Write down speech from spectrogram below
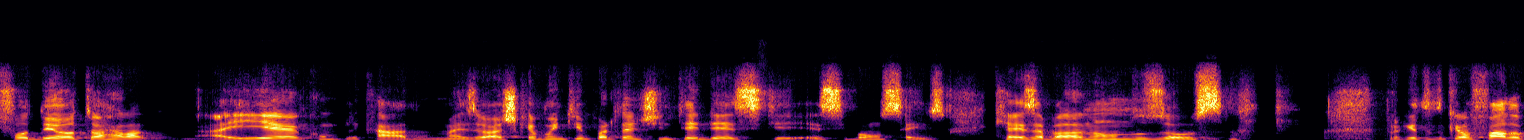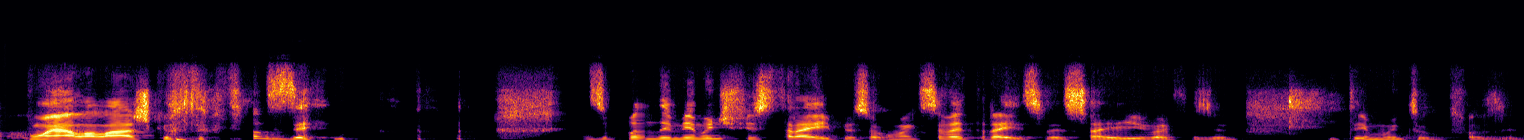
fodeu a tua relação, aí é complicado. Mas eu acho que é muito importante entender esse, esse bom senso. Que a Isabela não nos ouça. Porque tudo que eu falo com ela, ela acha que eu estou fazendo. Mas a pandemia é muito difícil trair, pessoal. Como é que você vai trair? Você vai sair, vai fazer. Não tem muito o que fazer.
